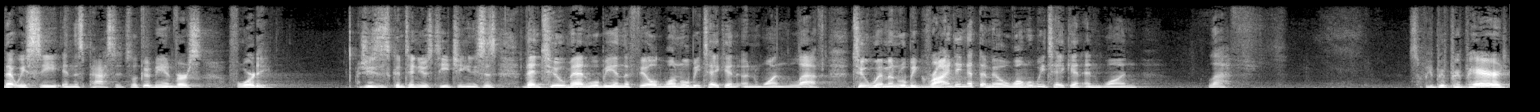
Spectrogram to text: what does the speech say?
that we see in this passage. Look at me in verse 40. Jesus continues teaching and he says, Then two men will be in the field, one will be taken and one left. Two women will be grinding at the mill, one will be taken and one left. So we be prepared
